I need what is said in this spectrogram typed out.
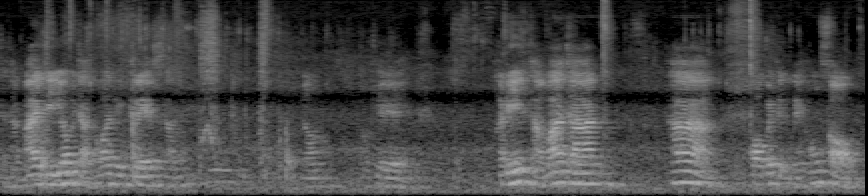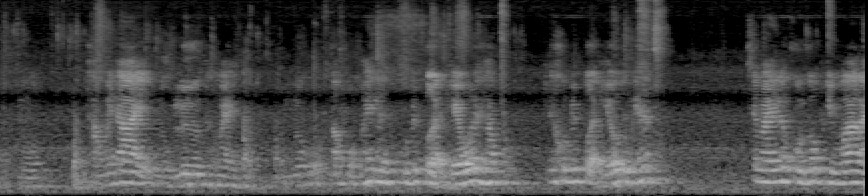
นะครับ IG ย่อมาจากคำว่า regress ครับเนาะโอเค คราวนี้ถามว่าอาจารย์ถ้าพอไปถึงในห้องสอบหนูทำไม่ได้หนูลืมทำไมหนูเอาผมให้เลยคุณไปเปิดเฮลเลยครับ นี่คุณไปเปิดเฮลตรงเนี้ยใช่ไหมแล้วคุณก็พิมพ์ว่าอะไร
